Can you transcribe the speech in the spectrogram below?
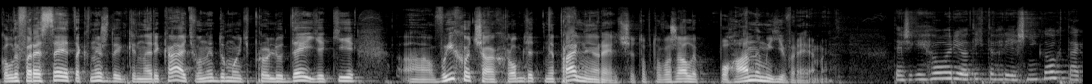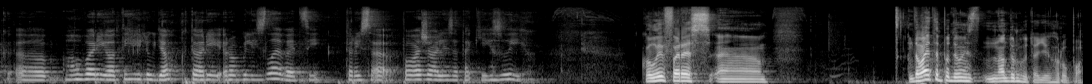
Коли фарисеї та книжники нарікають, вони думають про людей, які в їх очах роблять неправильні речі, тобто вважали поганими євреями. Takže keď hovorí o týchto hriešnikoch, tak uh, hovorí o tých ľuďoch, ktorí robili zlé veci, ktorí sa považovali za takých zlých. Коли фарис... Е... Давайте подивимось на другу тоді групу.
